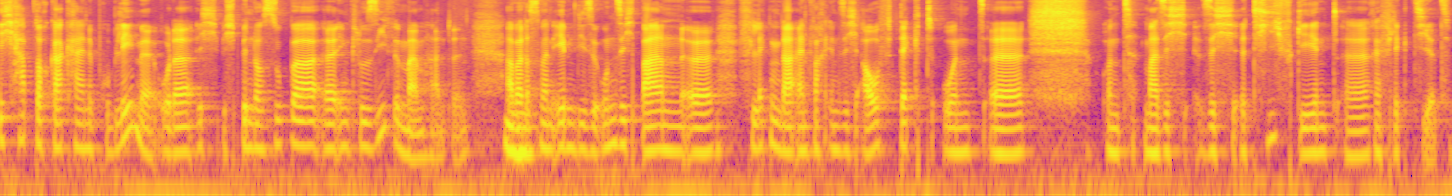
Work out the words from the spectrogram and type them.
ich habe doch gar keine Probleme oder ich, ich bin doch super äh, inklusiv in meinem Handeln. Mhm. Aber dass man eben diese unsichtbaren äh, Flecken da einfach in sich aufdeckt und, äh, und mal sich, sich tiefgehend äh, reflektiert.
